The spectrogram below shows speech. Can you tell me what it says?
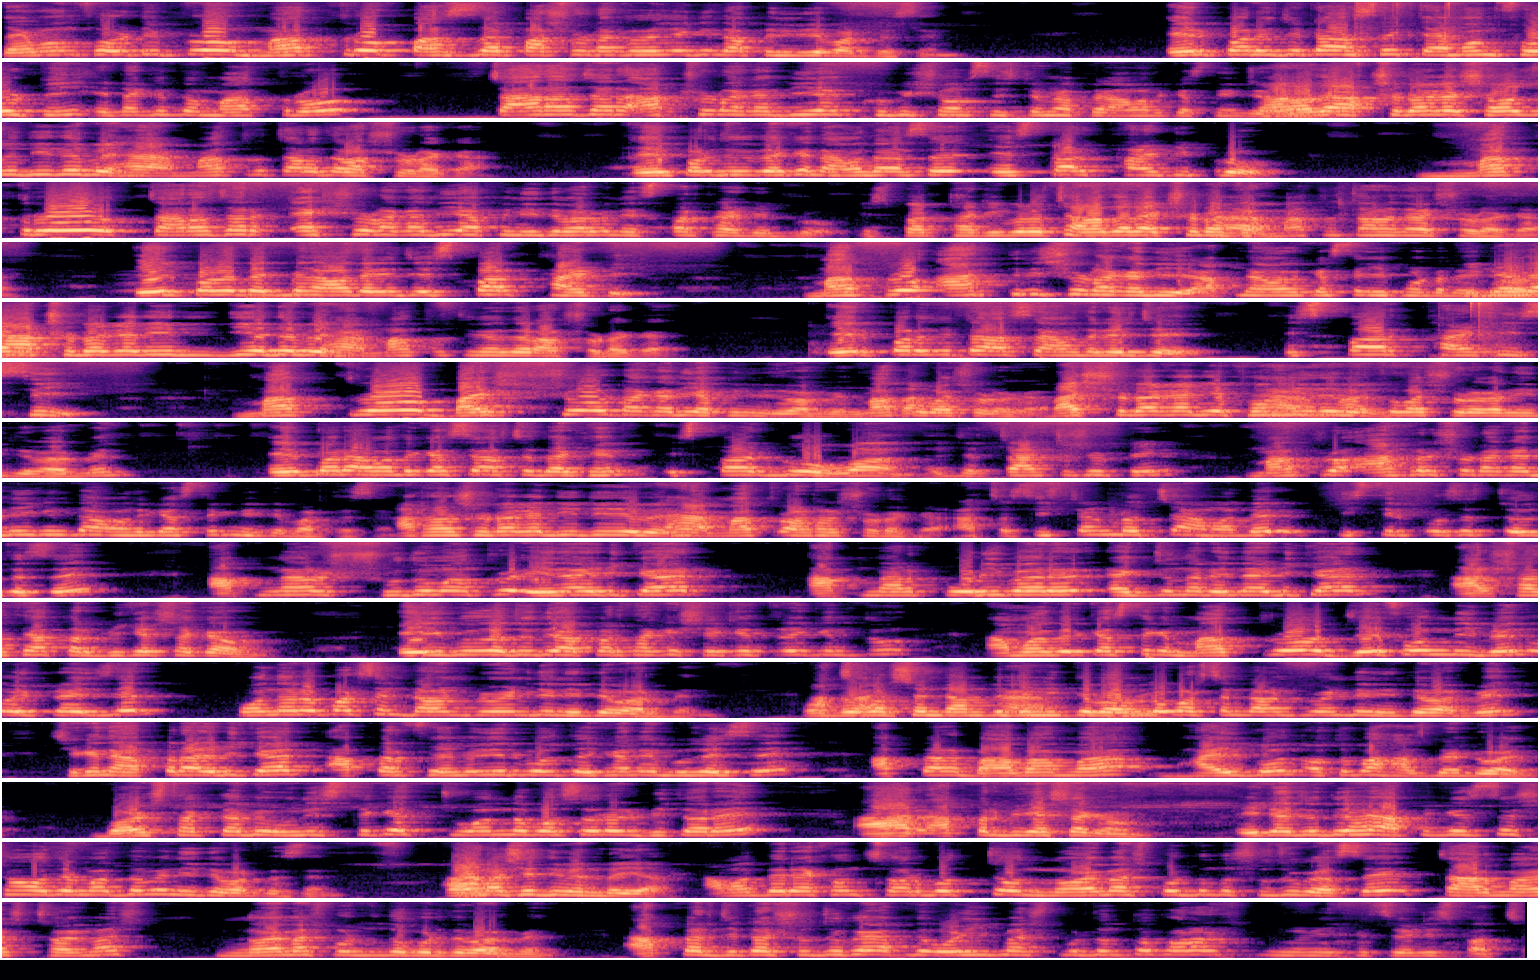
কেমন forty pro মাত্র পাঁচ হাজার পাঁচশো টাকা হলে কিন্তু আপনি দিতে পারতেছেন। এরপরে যেটা আছে কেমন ফোরটি এটা কিন্তু মাত্র চার হাজার আটশো টাকা দিয়ে খুবই সহজ সিস্টেমে আপনি আমার কাছে নিতে চার হাজার আটশো টাকা সহজে দিয়ে দেবে? হ্যাঁ মাত্র চার হাজার আটশো টাকা। এরপর যদি দেখেন আমাদের আছে স্পার্ক থার্টি প্রো মাত্র চার হাজার একশো টাকা দিয়ে আপনি নিতে পারবেন Spark thirty Pro Spark thirty Pro চার হাজার একশো টাকা। মাত্র চার হাজার একশো টাকা। এরপরে দেখবেন আমাদের এই যে স্পার্ক থার্টি মাত্র আটত্রিশশো টাকা দিয়ে আপনি আমার কাছ থেকে এই ফোনটা তিন হাজার আটশো টাকা দিয়ে দিয়ে দেবে হ্যাঁ মাত্র তিন হাজার আটশো টাকা এরপরে যেটা আছে আমাদের এই যে স্পার্ক থার্টি সি মাত্র বাইশশো টাকা দিয়ে আপনি নিতে পারবেন। মাত্র বাইশশো টাকা। বাইশশো টাকা দিয়ে ফোন হ্যাঁ, দিয়ে দেবেন। মাত্র বাইশশো টাকা দিয়ে নিতে পারবেন। এরপরে আমাদের কাছে আছে দেখেন স্পার্ক গো ওয়ান এই যে চার চৌষট্টির মাত্র আঠারোশো টাকা দিয়ে কিন্তু আমাদের কাছ থেকে নিতে পারতেছেন। আঠারোশো টাকা দিয়ে দিয়ে দেবেন। হ্যাঁ মাত্র আঠারোশো টাকা। আচ্ছা সিস্টেমটা হচ্ছে আমাদের কিস্তির প্রসেস চলতেছে। আপনার শুধুমাত্র এনআইডি কার্ড আপনার পরিবারের একজনের এনআইডি কার্ড আর সাথে আপনার বিকাশ অ্যাকাউন্ট এইগুলো যদি আপনার থাকে সেক্ষেত্রে কিন্তু আমাদের কাছ থেকে মাত্র যে ফোন নিবেন ওই প্রাইসের পনেরো পার্সেন্ট ডাউন পেমেন্ট দিয়ে নিতে পারবেন। পনেরো পার্সেন্ট দাম পেতে নিতে পারবেন। পনেরো পার্সেন্ট ডাউন পেমেন্ট দিয়ে নিতে পারবেন। সেখানে আপনার আইডি কার্ড আপনার ফ্যামিলির বলতে এখানে বুঝাইছে আপনার বাবা মা ভাই বোন অথবা হাজবেন্ড ওয়াইফ বয়স থাকতে হবে উনিশ থেকে চুয়ান্ন বছরের ভিতরে আর আপনার বিকাশ অ্যাকাউন্ট এটা যদি হয় আপনি কিন্তু সহজের মাধ্যমে নিতে পারতেছেন। কয় মাসে দিবেন ভাইয়া? আমাদের এখন সর্বোচ্চ নয় মাস পর্যন্ত সুযোগ আছে চার মাস ছয় মাস নয় মাস পর্যন্ত করতে পারবেন। আপনার যেটা সুযোগ হয় আপনি ওই মাস পর্যন্ত করার ফেসিলিটিস পাচ্ছেন।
